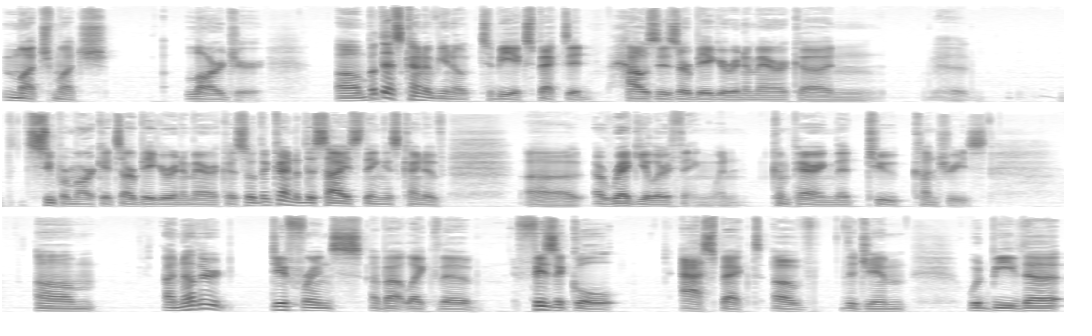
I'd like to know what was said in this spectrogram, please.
much much larger. Um, but that's kind of you know to be expected. Houses are bigger in America and uh, supermarkets are bigger in America, so the kind of the size thing is kind of uh, a regular thing when comparing the two countries. Um, another difference about like the physical aspect of the gym would be the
